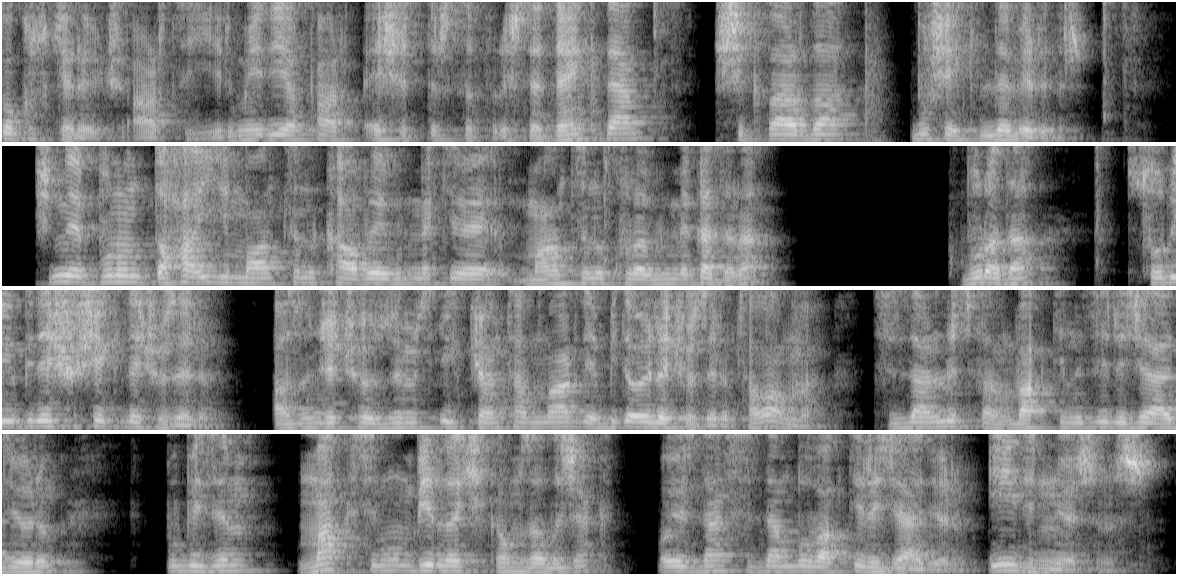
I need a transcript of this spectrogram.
9 kere 3 artı 27 yapar eşittir 0. İşte denklem şıklarda bu şekilde verilir. Şimdi bunun daha iyi mantığını kavrayabilmek ve mantığını kurabilmek adına burada soruyu bir de şu şekilde çözelim. Az önce çözdüğümüz ilk yöntem vardı ya bir de öyle çözelim tamam mı? Sizden lütfen vaktinizi rica ediyorum. Bu bizim maksimum 1 dakikamızı alacak. O yüzden sizden bu vakti rica ediyorum. İyi dinliyorsunuz.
